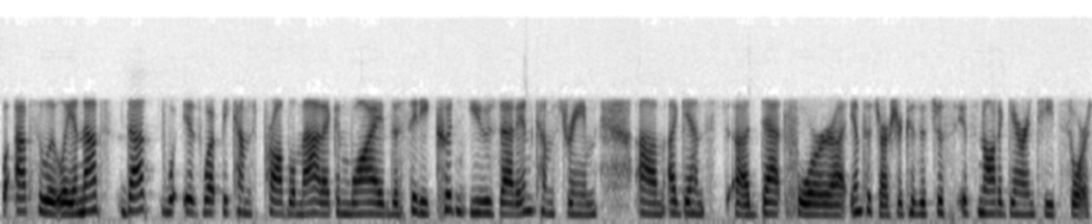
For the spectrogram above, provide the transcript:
Well, absolutely, and that's that is what becomes problematic, and why the city couldn't use that income stream um, against uh, debt for uh, infrastructure because it's just it's not a guaranteed source.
